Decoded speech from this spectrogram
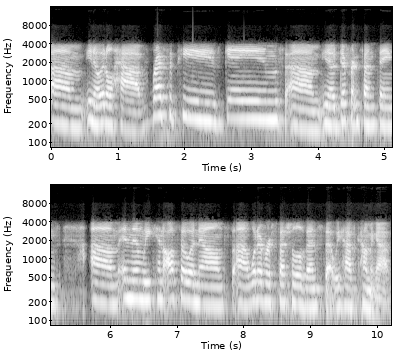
Um, you know, it'll have recipes, games, um, you know, different fun things. Um, and then we can also announce uh, whatever special events that we have coming up.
